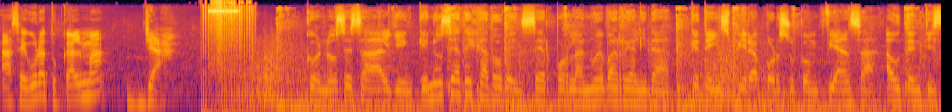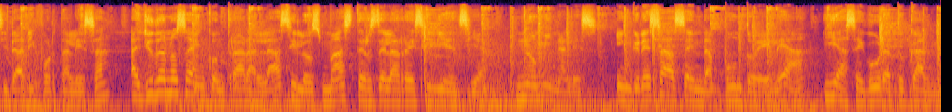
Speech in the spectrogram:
asegura tu calma ya. ¿Conoces a alguien que no se ha dejado vencer por la nueva realidad, que te inspira por su confianza, autenticidad y fortaleza? Ayúdanos a encontrar a las y los másters de la resiliencia. Nomínales. Ingresa a senda.la y asegura tu calma.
